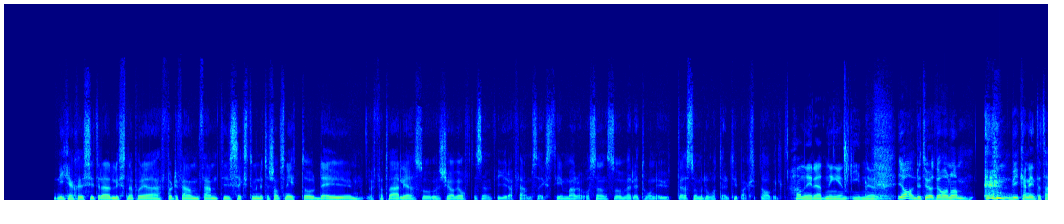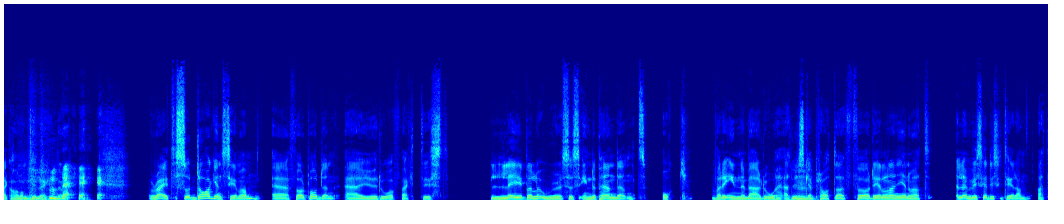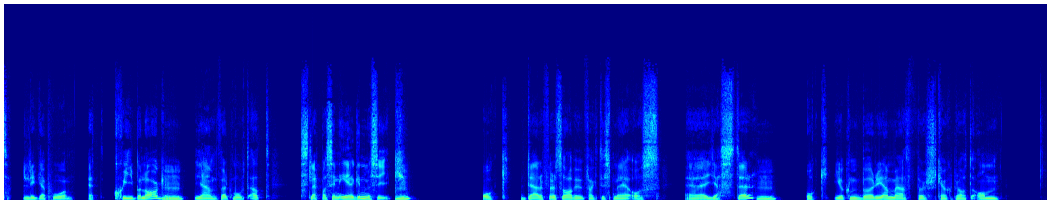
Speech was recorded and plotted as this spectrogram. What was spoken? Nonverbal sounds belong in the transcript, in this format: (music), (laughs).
Ni kanske sitter där och lyssnar på det 45, 50, 60 minuters avsnitt och det är ju, för att vara ärliga, så kör vi oftast en 4, 5, 6 timmar och sen så väljer Tony ut det som låter typ acceptabelt. Han är räddningen i nöden. Ja, det är tur att vi har honom. (clears throat) vi kan inte tacka honom tillräckligt nog. All right, så dagens tema eh, för podden är ju då faktiskt label versus independent och vad det innebär då att vi ska Mm. prata fördelarna genom att, eller vi ska diskutera att ligga på ett skivbolag Mm. jämfört mot att släppa sin egen musik. Mm. Och därför så har vi faktiskt med oss eh, gäster Mm. och jag kommer börja med att först kanske prata om,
